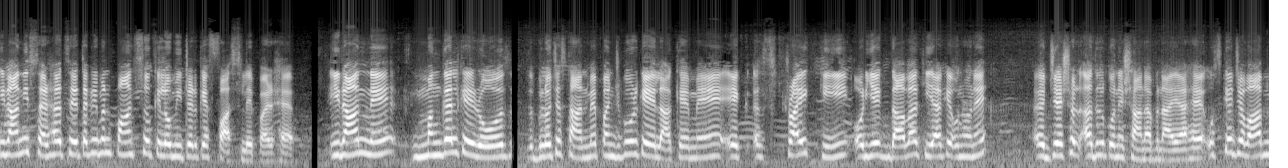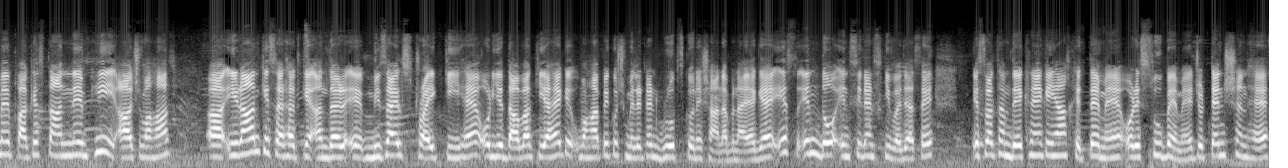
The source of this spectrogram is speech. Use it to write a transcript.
ईरानी सरहद से तकरीबन 500 किलोमीटर के फासले पर है। ईरान ने मंगल के रोज बलोचिस्तान में पंजगुर के इलाके में एक स्ट्राइक की और ये दावा किया कि उन्होंने जैश अदल को निशाना बनाया है। उसके जवाब में पाकिस्तान ने भी आज वहाँ ईरान की सरहद के अंदर मिसाइल स्ट्राइक की है और ये दावा किया है कि वहाँ पे कुछ मिलिटेंट ग्रुप्स को निशाना बनाया गया है। इस, इन दो इंसिडेंट्स की वजह से इस वक्त हम देख रहे हैं कि यहाँ खत्े में और इस सूबे में जो टेंशन है,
